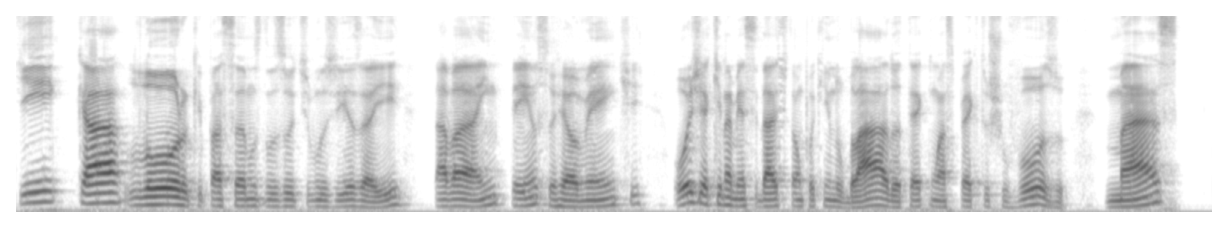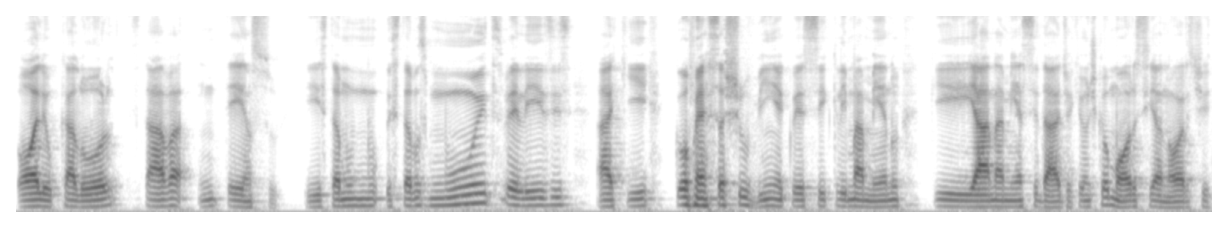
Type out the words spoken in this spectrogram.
Que calor que passamos nos últimos dias aí, tava intenso realmente. Hoje aqui na minha cidade está um pouquinho nublado, até com um aspecto chuvoso, mas olha, o calor estava intenso e estamos, estamos muito felizes aqui com essa chuvinha, com esse clima ameno que há na minha cidade, aqui onde eu moro, Cianorte,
